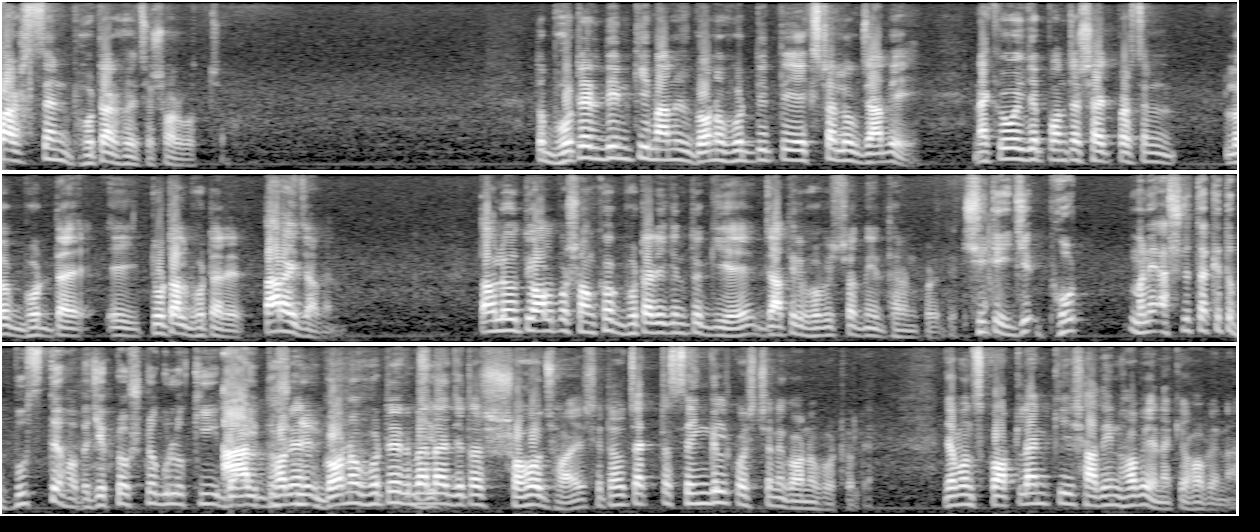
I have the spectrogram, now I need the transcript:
পার্সেন্ট ভোটার হয়েছে সর্বোচ্চ? তো ভোটের দিন কি মানুষ গণভোট দিতে এক্সট্রা লোক যাবে? নাকি ওই যে পঞ্চাশ ষাট পার্সেন্ট লোক ভোট দেয় এই টোটাল ভোটারের তারাই যাবেন? তাহলে অতি অল্প সংখ্যক ভোটারই কিন্তু গিয়ে জাতির ভবিষ্যৎ নির্ধারণ করে দিচ্ছে। সেটাই যে ভোট মানে আসলে তাকে তো বুঝতে হবে যে প্রশ্নগুলো কি আর ধরেন গণভোটের বেলায় যেটা সহজ হয় সেটা হচ্ছে একটা সিঙ্গেল কোয়েশ্চেনে গণভোট হলে। যেমন স্কটল্যান্ড কি স্বাধীন হবে নাকি হবে না?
